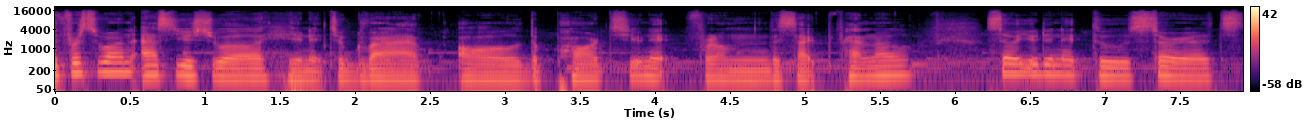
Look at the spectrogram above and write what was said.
The first one, as usual, you need to grab all the parts you need from the side panel. So you don't need to search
